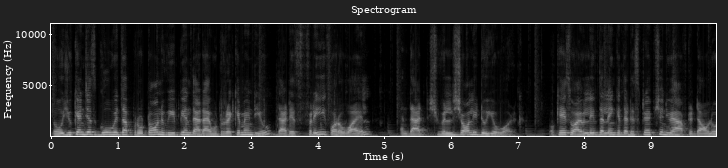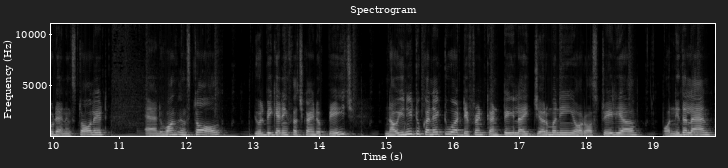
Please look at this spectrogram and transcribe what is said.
So you can just go with the Proton VPN that I would recommend you that is free for a while and that will surely do your work. Okay, so I will leave the link in the description. You have to download and install it. And once installed, you will be getting such kind of page. Now you need to connect to a different country like Germany or Australia or Netherlands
